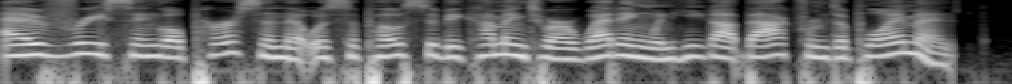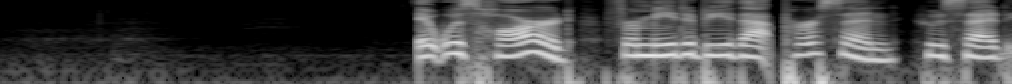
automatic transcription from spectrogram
every single person that was supposed to be coming to our wedding when he got back from deployment. It was hard for me to be that person who said,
